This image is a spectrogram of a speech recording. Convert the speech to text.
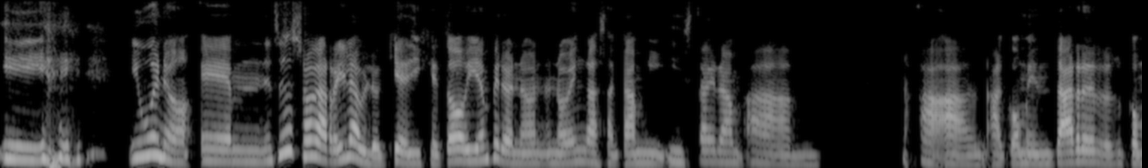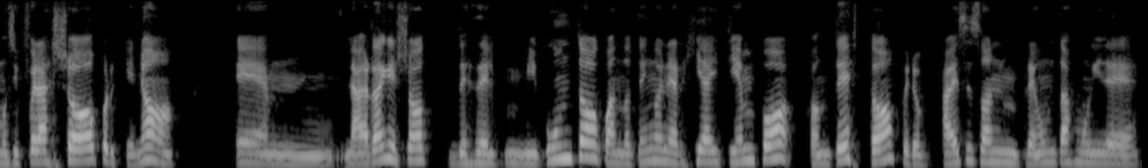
y, y bueno, em, entonces yo agarré y la bloqueé, dije, todo bien, pero no, no vengas acá a mi Instagram a, a, a comentar como si fuera yo, porque no. Em, la verdad que yo, desde mi punto, cuando tengo energía y tiempo, contesto, pero a veces son preguntas muy de,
